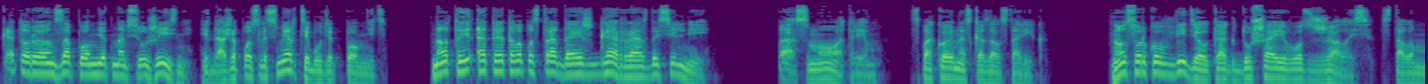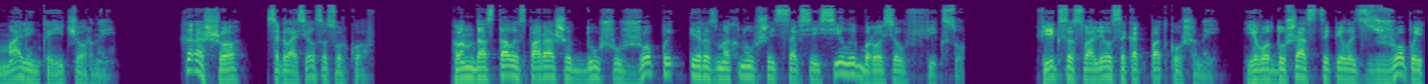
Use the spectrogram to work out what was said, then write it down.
который он запомнит на всю жизнь и даже после смерти будет помнить. Но ты от этого пострадаешь гораздо сильней. Посмотрим, спокойно сказал старик. Но Сурков видел, как душа его сжалась, стала маленькой и черной. «Хорошо», — согласился Сурков. Он достал из параши душу жопы и, размахнувшись со всей силы, бросил в Фиксу. Фикса свалился как подкошенный. Его душа сцепилась с жопой,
